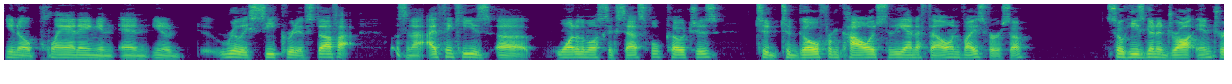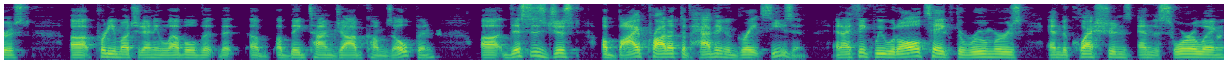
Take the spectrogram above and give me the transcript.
you know, planning and and you know, really secretive stuff. I, listen, I, I think he's uh, one of the most successful coaches to to go from college to the NFL and vice versa. So he's going to draw interest uh, pretty much at any level that that a, a big time job comes open. Uh, this is just a byproduct of having a great season. And I think we would all take the rumors and the questions and the swirling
